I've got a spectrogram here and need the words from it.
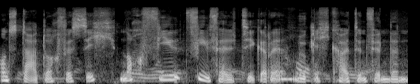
und dadurch für sich noch viel vielfältigere Möglichkeiten finden.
